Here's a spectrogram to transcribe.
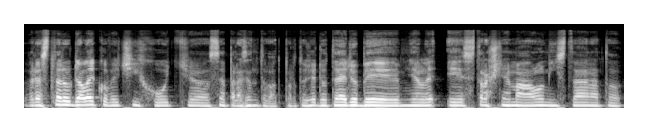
v restauru daleko větší chuť eh, se prezentovat, protože do té doby měli i strašně málo místa na to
